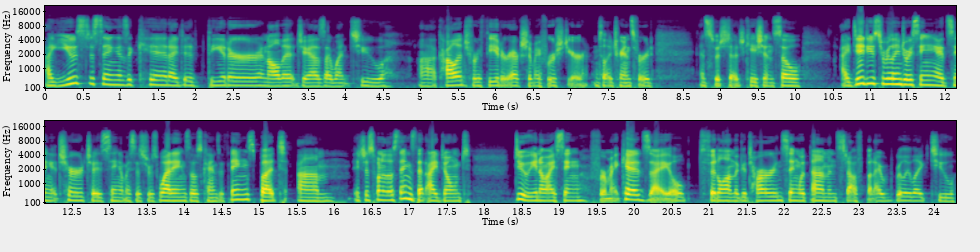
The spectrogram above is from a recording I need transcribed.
I used to sing as a kid. I did theater and all that jazz. I went to uh, college for theater actually my first year until I transferred and switched to education. So I did used to really enjoy singing. I'd sing at church, I'd sing at my sister's weddings, those kinds of things. But um, it's just one of those things that I don't do. You know, I sing for my kids, I'll fiddle on the guitar and sing with them and stuff. But I would really like to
